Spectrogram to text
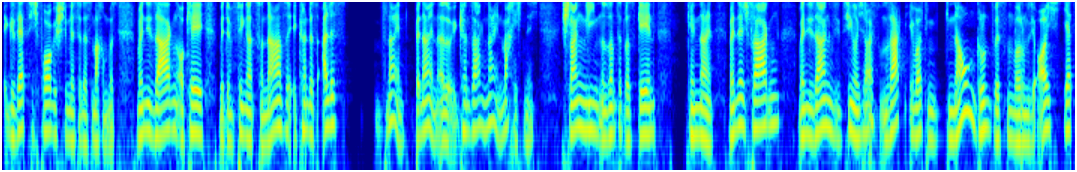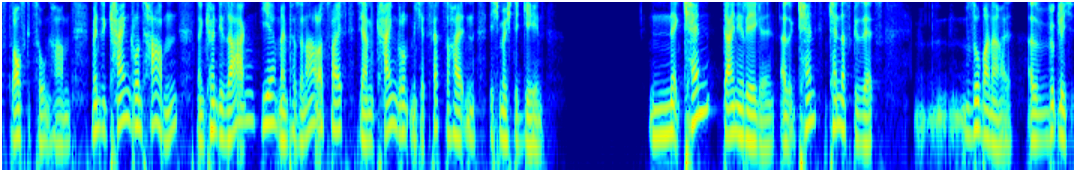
gesetzlich vorgeschrieben, dass ihr das machen müsst. Wenn die sagen, okay, mit dem Finger zur Nase, ihr könnt das alles, nein, beneiden. Also ihr könnt sagen, nein, mache ich nicht. Schlangenlinien und sonst etwas gehen, kein Nein. Wenn sie euch fragen, wenn sie sagen, sie ziehen euch raus und sagt, ihr wollt den genauen Grund wissen, warum sie euch jetzt rausgezogen haben. Wenn sie keinen Grund haben, dann könnt ihr sagen, hier, mein Personalausweis, sie haben keinen Grund, mich jetzt festzuhalten, ich möchte gehen. Ne, kenn deine Regeln, also kenn, kenn das Gesetz. So banal. Also wirklich,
